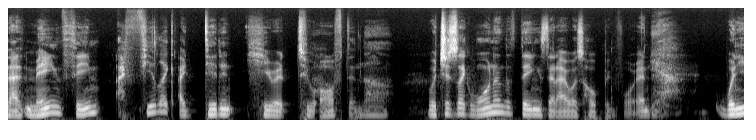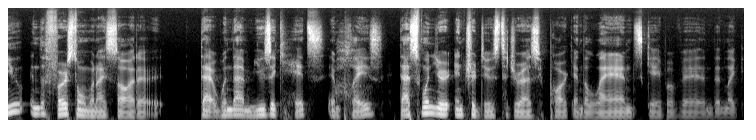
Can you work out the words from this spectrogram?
That main theme, I feel like I didn't hear it too often, No, which is like one of the things that I was hoping for. And yeah, when you in the first one when I saw it, uh, that when that music hits and plays, that's when you're introduced to Jurassic Park and the landscape of it, and then like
